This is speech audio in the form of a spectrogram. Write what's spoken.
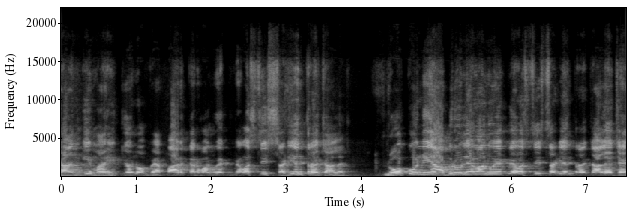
ખાનગી માહિતીઓનો વેપાર કરવાનું એક વ્યવસ્થિત ષડયંત્ર ચાલે છે. લોકોની આબરૂ લેવાનું એક વ્યવસ્થિત ષડયંત્ર ચાલે છે.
